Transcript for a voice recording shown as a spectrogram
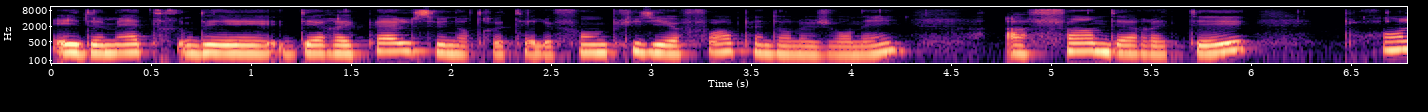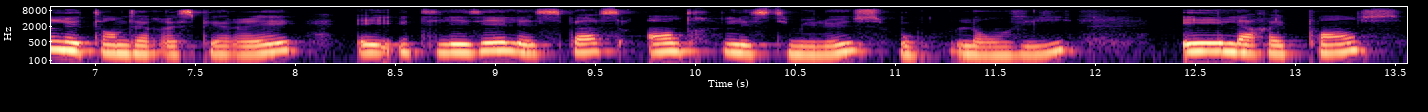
est de mettre des, des rappels sur notre téléphone plusieurs fois pendant la journée afin d'arrêter, prendre le temps de respirer et utiliser l'espace entre le stimulus ou l'envie et la réponse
